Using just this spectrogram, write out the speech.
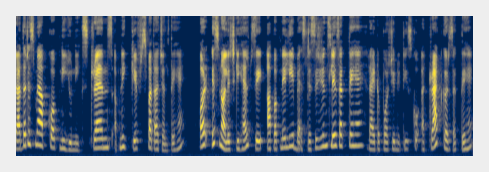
rather इसमें आपको अपनी यूनिक स्ट्रेंथ्स अपनी गिफ्ट्स पता चलते हैं। और इस नॉलेज की हेल्प से आप अपने लिए बेस्ट डिसीज़न ले सकते हैं राइट अपॉर्चुनिटीज़ को अट्रैक्ट कर सकते हैं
